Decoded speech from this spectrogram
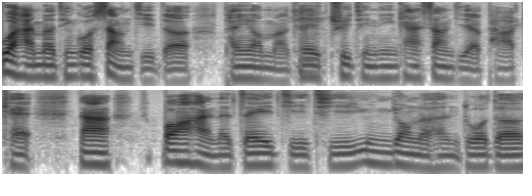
果还没有听过上集的朋友们，可以去听听看上集的 p a r k 那包含了这一集，其实运用了很多的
